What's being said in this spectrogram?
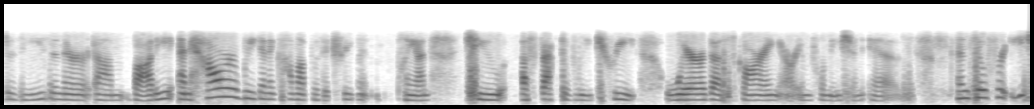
disease in their um, body and how are we going to come up with a treatment plan to effectively treat where the scarring or inflammation is. And so, for each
